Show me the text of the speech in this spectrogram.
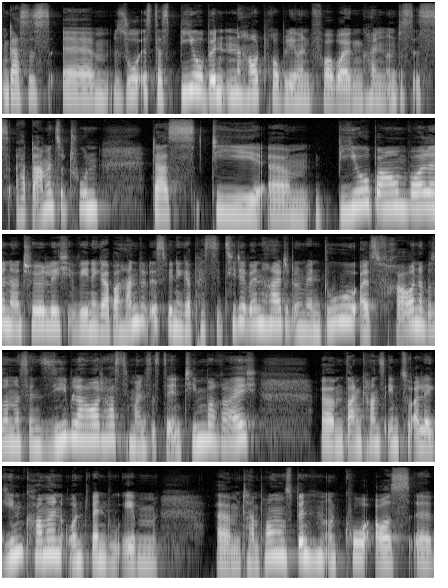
dass es ähm, so ist, dass Biobinden Hautproblemen vorbeugen können. Und das ist, hat damit zu tun, dass die ähm, Bio-Baumwolle natürlich weniger behandelt ist, weniger Pestizide beinhaltet. Und wenn du als Frau eine besonders sensible Haut hast, ich meine, es ist der Intimbereich, ähm, dann kann es eben zu Allergien kommen. Und wenn du eben ähm, Tampons, Binden und Co. aus äh,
